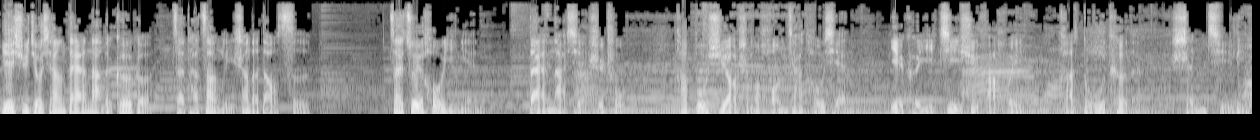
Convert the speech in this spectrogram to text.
也许就像戴安娜的哥哥在她葬礼上的悼词，在最后一年，戴安娜显示出，她不需要什么皇家头衔，也可以继续发挥她独特的神奇力量。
